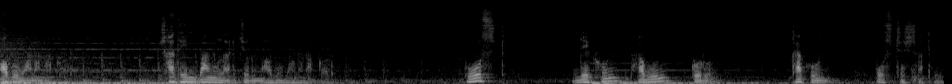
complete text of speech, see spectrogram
অবমাননা কর। স্বাধীন বাংলার জন্য অবমাননা কর। পোস্ট দেখুন, ভাবুন, করুন। থাকুন পোস্টের সাথেই।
